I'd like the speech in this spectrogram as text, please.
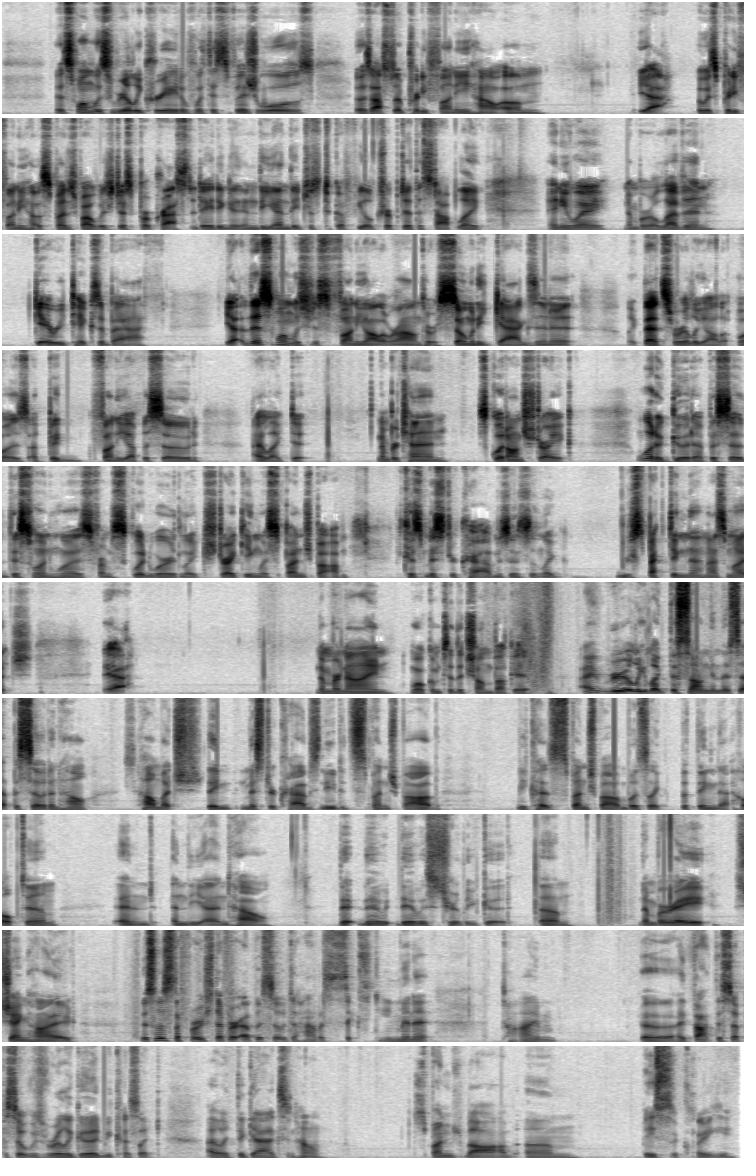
This one was really creative with its visuals. It was also pretty funny how um, yeah, it was pretty funny how SpongeBob was just procrastinating, and in the end, they just took a field trip to the stoplight. Anyway, number 11, Gary takes a bath. Yeah, this one was just funny all around. There were so many gags in it. Like, that's really all it was. A big, funny episode. I liked it. Number 10, Squid on Strike. What a good episode this one was from Squidward, like, striking with SpongeBob because Mr. Krabs isn't, like, respecting them as much. Yeah. Number nine, Welcome to the Chum Bucket. I really like the song in this episode and how how much they Mr. Krabs needed SpongeBob because SpongeBob was like the thing that helped him and in the end how that they, they was truly good. Um number 8, Shanghai. This was the first ever episode to have a 16 minute time uh, I thought this episode was really good because like I like the gags and how SpongeBob, um, basically,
